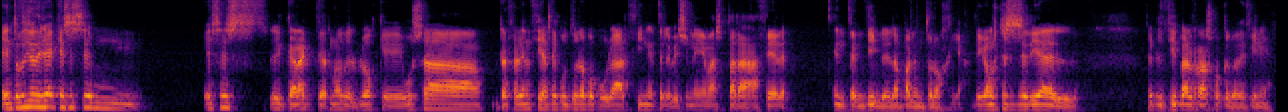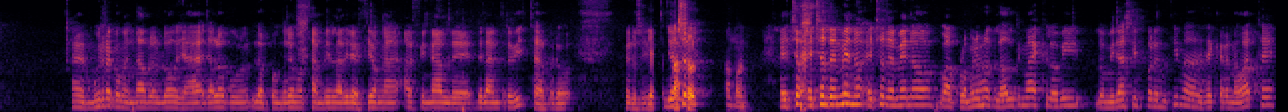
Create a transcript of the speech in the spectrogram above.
Entonces yo diría que ese, ese es el carácter ¿no? del blog, que usa referencias de cultura popular, cine, televisión y demás para hacer entendible la paleontología. Digamos que ese sería el, el principal rasgo que lo define. Es muy recomendable el blog, ya, lo, pondremos también la dirección al final de, la entrevista, pero, pero sí. Yo hecho, hecho, de menos, hecho de menos por lo menos la última vez que lo vi, lo miré así por encima desde que renovaste,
